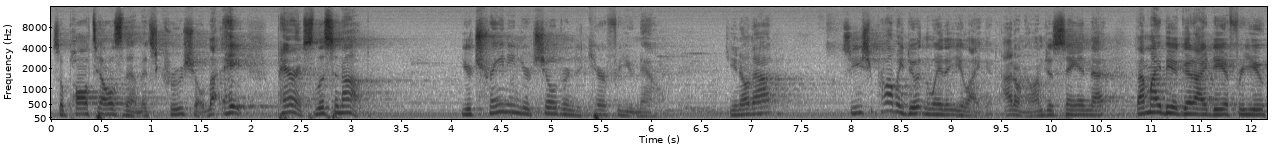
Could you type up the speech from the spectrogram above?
So Paul tells them it's crucial. Hey, parents, listen up. You're training your children to care for you now. Do you know that? So you should probably do it in the way that you like it. I don't know. I'm just saying that that might be a good idea for you.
